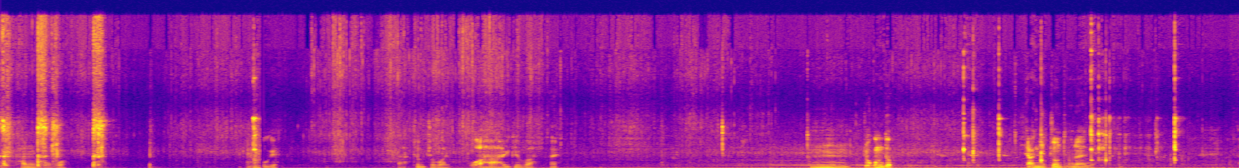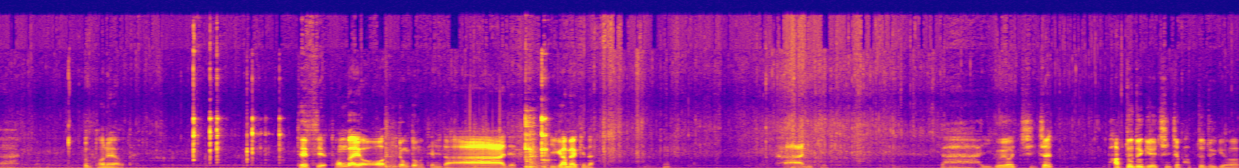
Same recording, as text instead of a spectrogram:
자, 간을 보고 보게. 자, 좀 줘봐요. 와, 이게 봐. 네. 음, 조금 더 양념 좀 더 넣어야 돼. 자, 좀 더 넣어야겠다. 됐어요. 통가요. 이 정도면 됩니다. 아, 됐어. 기가 막힌다. 음. 아, 이렇게. 야, 이거요, 진짜 밥도둑이요, 진짜 밥도둑이요.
